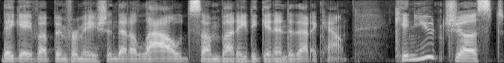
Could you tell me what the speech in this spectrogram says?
they gave up information that allowed somebody to get into that account. Can you just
